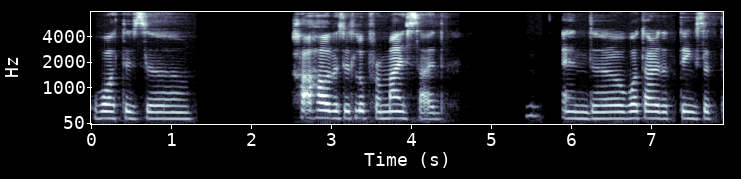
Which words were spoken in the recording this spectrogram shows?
what is uh, how, how does it look from my side? And uh, what are the things that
